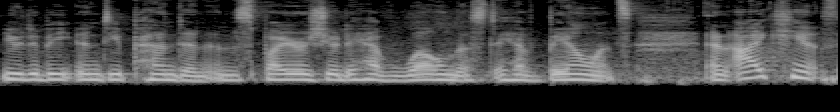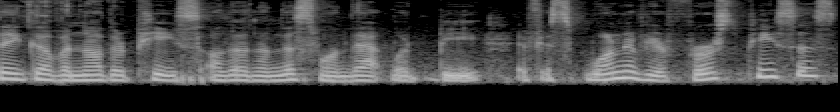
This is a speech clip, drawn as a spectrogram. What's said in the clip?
you to be independent. It inspires you to have wellness, to have balance. And I can't think of another piece other than this one that would be, if it's one of your first pieces,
